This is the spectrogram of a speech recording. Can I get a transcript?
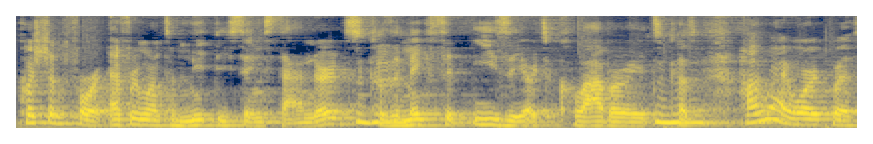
pushing for everyone to meet these same standards because Mm-hmm. it makes it easier to collaborate. Because how do I work with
